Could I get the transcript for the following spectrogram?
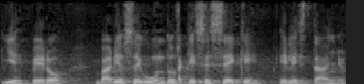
y espero varios segundos a que se seque el estaño.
